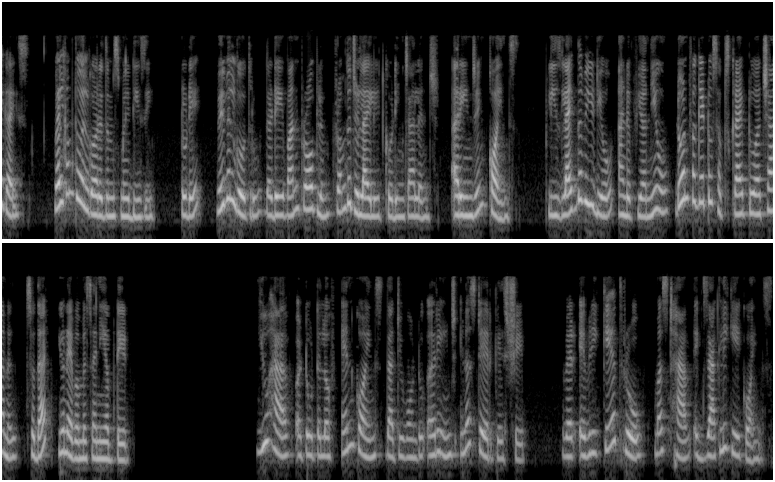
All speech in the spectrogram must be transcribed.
Hi guys, welcome to Algorithms Made Easy. Today we will go through the day 1 problem from the July Leetcoding Challenge, arranging coins. Please like the video and if you are new, don't forget to subscribe to our channel so that you never miss any update. You have a total of n coins that you want to arrange in a staircase shape, where every kth row must have exactly k coins.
